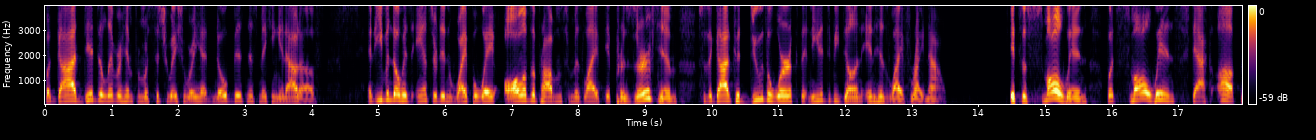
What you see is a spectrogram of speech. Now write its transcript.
but God did deliver him from a situation where he had no business making it out of. And even though his answer didn't wipe away all of the problems from his life, it preserved him so that God could do the work that needed to be done in his life right now. It's a small win, but small wins stack up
